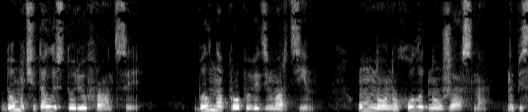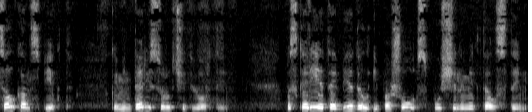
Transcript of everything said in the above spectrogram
Дома читал историю Франции. Был на проповеди Мартин. Умно, но холодно ужасно. Написал конспект. Комментарий 44. Поскорее отобедал и пошел спущенными к Толстым.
